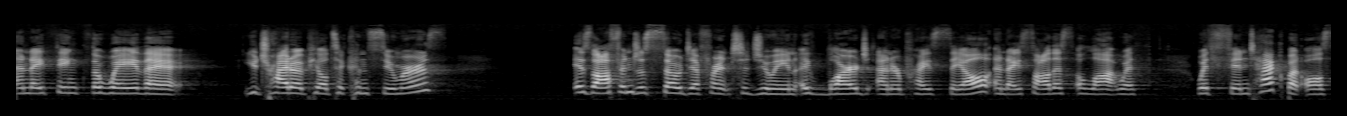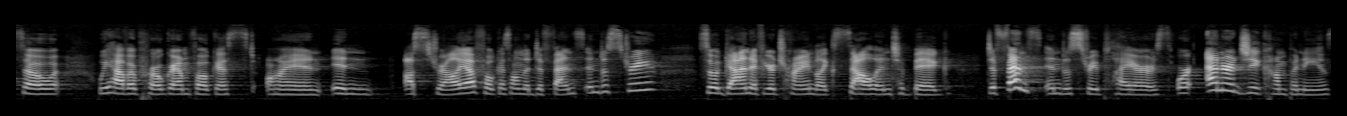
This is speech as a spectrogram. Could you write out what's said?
And I think the way that you try to appeal to consumers is often just so different to doing a large enterprise sale. And I saw this a lot with, with fintech, but also we have a program focused on in Australia, focused on the defense industry. So again, if you're trying to like sell into big defense industry players or energy companies,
